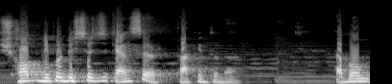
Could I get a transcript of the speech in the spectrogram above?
সব নিপল ডিসচার্জ ক্যান্সার তা কিন্তু না। এবং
